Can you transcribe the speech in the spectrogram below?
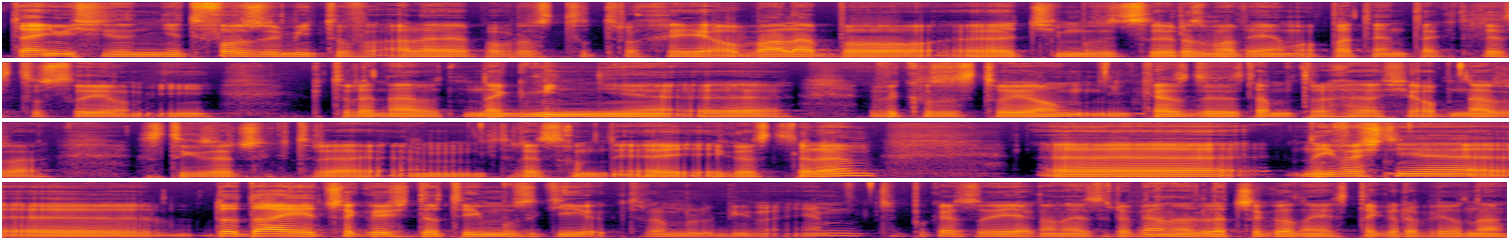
wydaje mi się, nie tworzy mitów, ale po prostu trochę je obala, bo e, ci muzycy rozmawiają o patentach, które stosują i które nawet nagminnie e, wykorzystują każdy tam trochę się obnaża z tych rzeczy, które, które są jego stylem. No i właśnie dodaje czegoś do tej muzyki, którą lubimy. Nie? Czy pokazuje, jak ona jest robiona, dlaczego ona jest tak robiona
